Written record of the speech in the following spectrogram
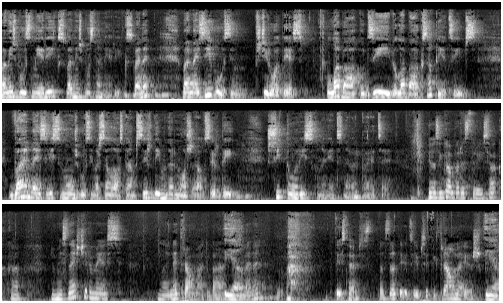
Vai viņš būs mierīgs, vai viņš būs nemierīgs, vai ne? Vai mēs iegūsim šķiroties labāku dzīvi, labākas attiecības, vai mēs visu mūžu būsim ar salauztām sirdīm un ar nožēlu sirdī. Šito risku neviens nevar paredzēt. Jā, zin kā parasti arī saka, ka nu, mēs nešķiramies, lai netraumētu bērnu. Jā. vai ne? Iespējams tās attiecības ir tik traumējošas. Jā.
